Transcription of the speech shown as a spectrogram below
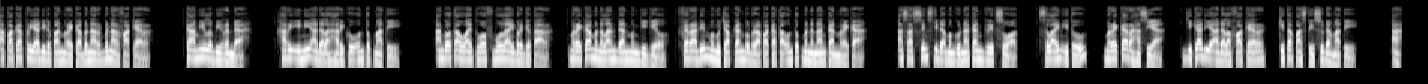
Apakah pria di depan mereka benar-benar Faker? Kami lebih rendah. Hari ini adalah hariku untuk mati. Anggota White Wolf mulai bergetar. Mereka menelan dan menggigil. Feradin mengucapkan beberapa kata untuk menenangkan mereka. Assassins tidak menggunakan Great Sword. Selain itu, mereka rahasia. Jika dia adalah Faker, kita pasti sudah mati. Ah.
